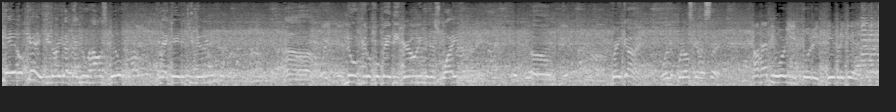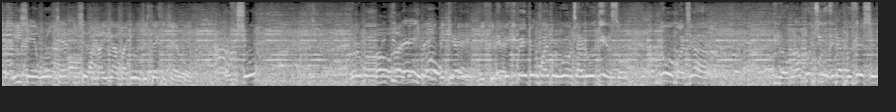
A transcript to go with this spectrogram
yeah, okay. You know, he got that new house built in that gated community. Uh, new beautiful baby girl, him and his wife. Um, great guy. What, what else can I say? How happy were you for to be able to get Ishe a world championship, and now you got Badou as your second champion? Are you sure? What about uh, Mickey okay. Bey, Mickey hey, Bey. Mickey Bey finna fight for the world title again, so I'm doing my job. You know, when I put you in that position,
